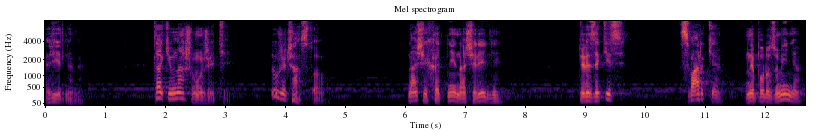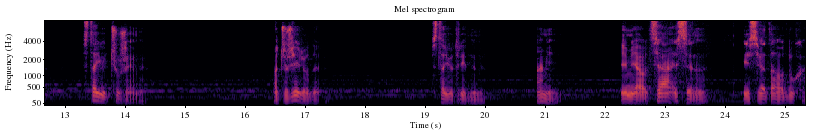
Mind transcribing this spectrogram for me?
рідними. Так і в нашому житті. Дуже часто наші хатні, наші рідні через якісь сварки, непорозуміння стають чужими. а чужі люди стають рідними. Амінь. Ім'я Отця і Сина і Святого Духа.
